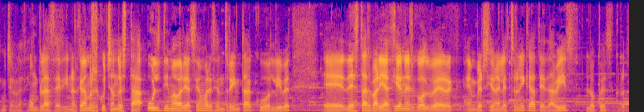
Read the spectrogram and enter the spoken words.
muchas gracias. Un placer. Y nos quedamos escuchando esta última variación, variación 30, Cool Live, eh, de estas variaciones Goldberg en versión electrónica de David López Cruz.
